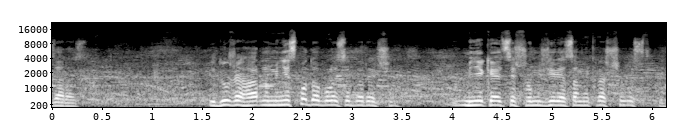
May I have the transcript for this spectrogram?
зараз. І дуже гарно, мені сподобалося, до речі. Мені кажеться, що Міжгір'я найкраще виступив.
